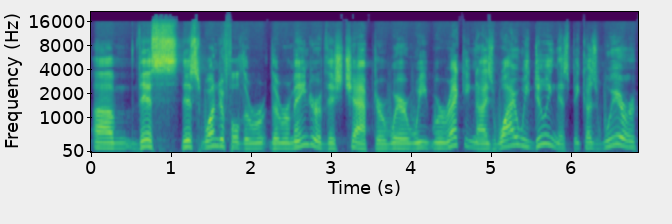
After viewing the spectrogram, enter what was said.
um, this, this wonderful, the, the remainder of this chapter, where we, we recognize why are we doing this? Because we're,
